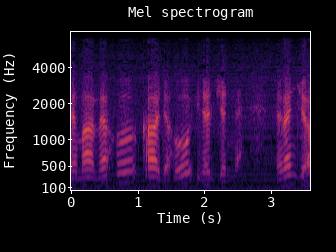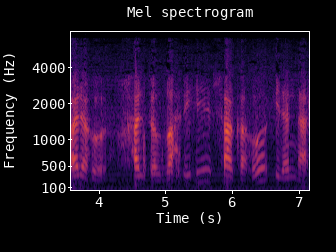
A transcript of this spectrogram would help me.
emamehu kadehu ilel cennet. Ve men cealehu halfe zahrihi sakahu ilen nar.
